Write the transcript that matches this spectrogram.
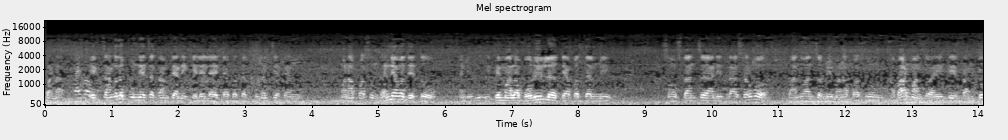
पडणार. एक चांगलं पुण्याचं काम त्यांनी केलेलं आहे त्याबद्दल पुनश्च त्यांना मनापासून धन्यवाद देतो. आणि इथे मला बोलविलं त्याबद्दल मी संस्थांचं आणि त्या सर्व बांधवांचं मी मनापासून आभार मानतो आणि ते सांगतो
